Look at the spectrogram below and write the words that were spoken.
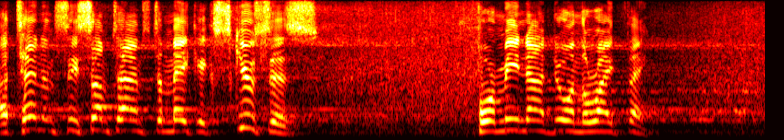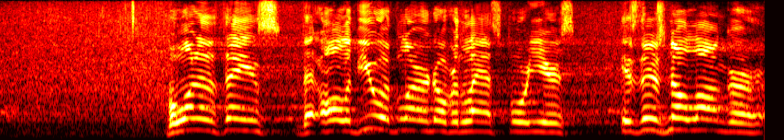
a tendency sometimes to make excuses for me not doing the right thing. But one of the things that all of you have learned over the last four years is there's no longer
